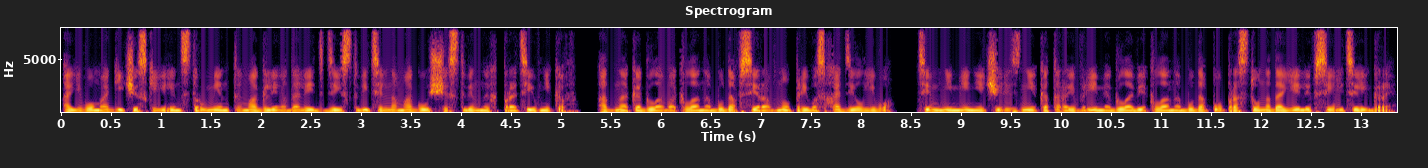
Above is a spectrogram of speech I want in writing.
а его магические инструменты могли одолеть действительно могущественных противников. Однако глава клана Будда все равно превосходил его. Тем не менее через некоторое время главе клана Будда попросту надоели все эти игры.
